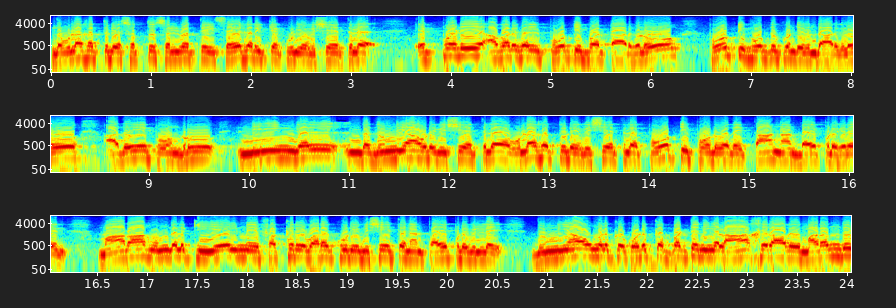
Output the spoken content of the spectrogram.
இந்த உலகத்துடைய சொத்து செல்வத்தை சேகரிக்கக்கூடிய விஷயத்துல எப்படி அவர்கள் போட்டி போட்டார்களோ போட்டி போட்டுக் கொண்டிருந்தார்களோ அதே போன்று நீங்கள் இந்த துன்யாவுடைய விஷயத்துல உலகத்துடைய விஷயத்துல போட்டி போடுவதைத்தான் நான் பயப்படுகிறேன். மாறாக உங்களுக்கு ஏழ்மை ஃபக்ரு வரக்கூடிய விஷயத்தை நான் பயப்படவில்லை. துன்யா உங்களுக்கு கொடுக்கப்பட்டு நீங்கள் ஆஹிராவை மறந்து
